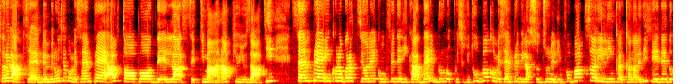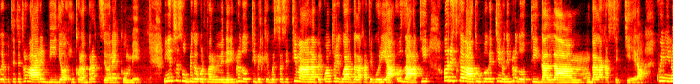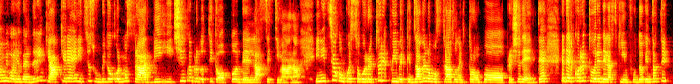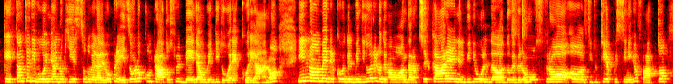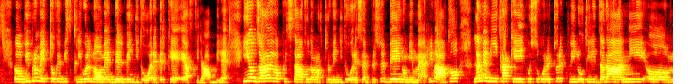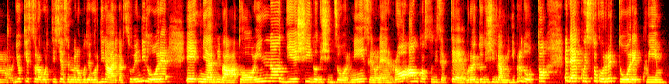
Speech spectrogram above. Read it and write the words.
Ciao ragazze, benvenute come sempre al topo della settimana più usati, sempre in collaborazione con Federica Deri Bruno qui su YouTube, come sempre vi lascio giù nell'info box il link al canale di Fede dove potete trovare il video in collaborazione con me. Inizio subito col farvi vedere i prodotti perché questa settimana per quanto riguarda la categoria usati ho riscavato un pochettino di prodotti dalla, dalla cassettiera, quindi non mi voglio perdere in chiacchiere e inizio subito col mostrarvi mostrarvi i 5 prodotti top della settimana. Inizio con questo correttore qui perché già ve l'ho mostrato nel topo precedente ed è il correttore della Skin Food che tante, che tante di voi mi hanno chiesto dove l'avevo preso, l'ho comprato su eBay da un venditore coreano. Il nome del, del venditore lo devo andare a cercare nel video dove ve lo mostro uh, di tutti gli acquistini che ho fatto. Uh, vi prometto che vi scrivo il nome del venditore perché è affidabile. Io già l'avevo acquistato acquistato da un altro venditore sempre su eBay, non mi è mai arrivato. La mia amica che questo correttore qui lo utilizza da anni, um, gli ho chiesto la cortesia se me lo potevo ordinare dal suo venditore e mi è arrivato in 10-12 giorni, se non erro, a un costo di 7 euro e 12 grammi di prodotto ed è questo correttore qui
